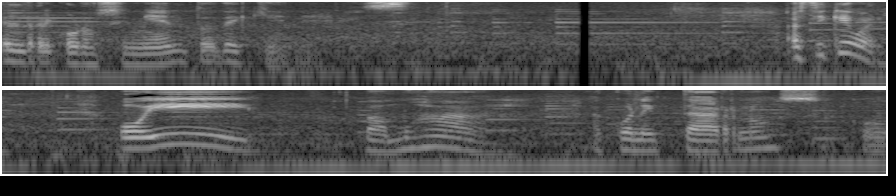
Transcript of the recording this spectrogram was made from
el reconocimiento de quién eres. Así que bueno, hoy vamos a, a conectarnos con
